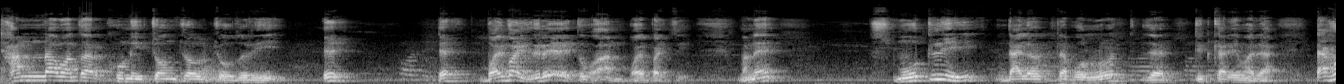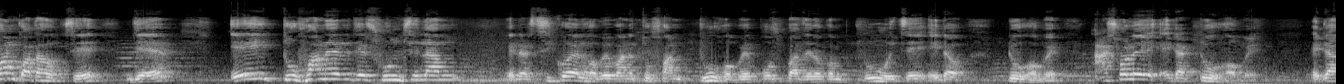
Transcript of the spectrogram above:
ঠান্ডা মাথার খুনি চঞ্চল চৌধুরী ভয় পাইছি রে তুফান ভয় পাইছি। মানে স্মুথলি ডায়লগটা বলল যে টিটকারি মারা। এখন কথা হচ্ছে যে এই তুফানের যে শুনছিলাম, এটার সিকোয়েল হবে মানে তুফান টু হবে, পুষ্পা যেরকম টু হয়েছে, এটাও টু হবে। আসলে এটা টু হবে। এটা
